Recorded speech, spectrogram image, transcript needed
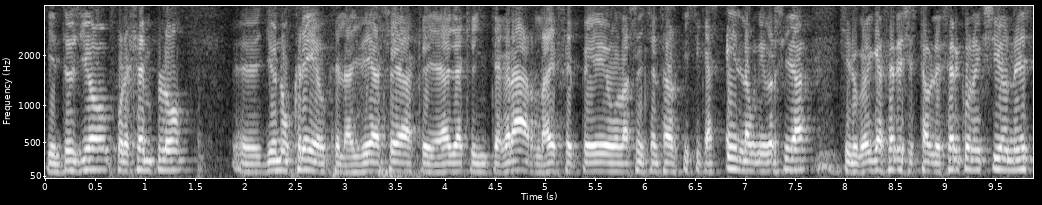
Y entonces yo, por ejemplo, eh, yo no creo que la idea sea que haya que integrar la FP o las enseñanzas artísticas en la universidad, sino que hay que hacer es establecer conexiones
